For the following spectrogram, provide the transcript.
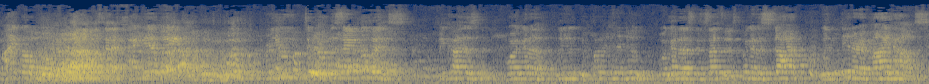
Michael, almost dead. I can't wait for you to come to St. Louis because we're gonna. We, what are we gonna do? We're gonna. Says this. We're gonna start with dinner at my house,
